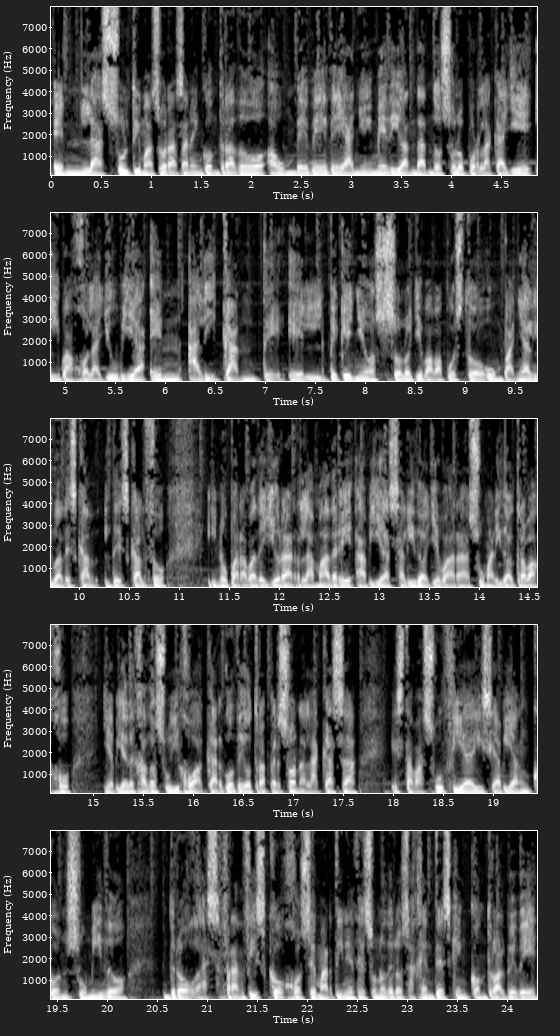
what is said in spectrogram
En las últimas horas han encontrado a un bebé de año y medio andando solo por la calle y bajo la lluvia en Alicante. El pequeño solo llevaba puesto un pañal, iba descalzo y no paraba de llorar. La madre había salido a llevar a su marido al trabajo y había dejado a su hijo a cargo de otra persona. La casa estaba sucia y se habían consumido drogas. Francisco José Martínez es uno de los agentes que encontró al bebé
